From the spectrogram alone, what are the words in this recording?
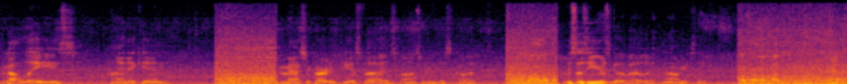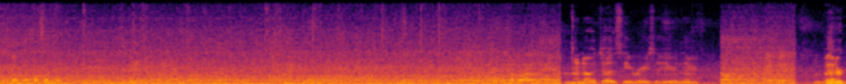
We got Lay's, Heineken. MasterCard and PS5 sponsoring this card. This was years ago, by the way, not recent. I know it does seem recent here and there. Better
